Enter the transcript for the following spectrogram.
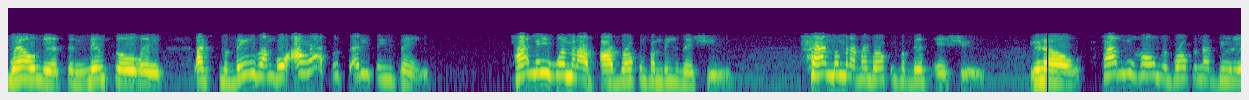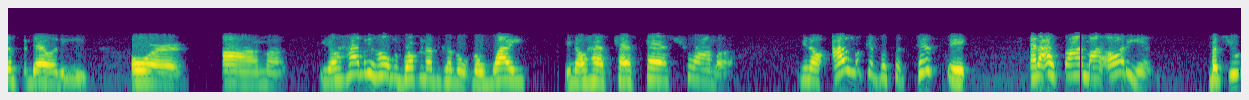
wellness and mental and like the things I'm going. I have to study these things. How many women are, are broken from these issues? How many women have been broken from this issue? You know, how many homes are broken up due to infidelity or um, you know, how many homes are broken up because the wife, you know, has has past trauma? You know, I look at the statistics and I find my audience. But you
